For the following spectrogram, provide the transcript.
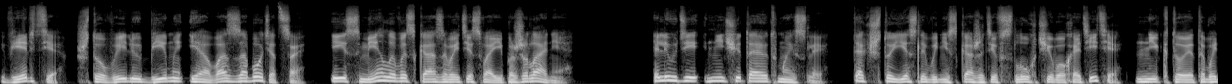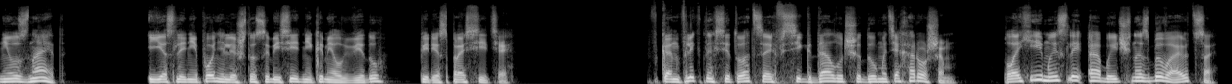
Верьте, что вы любимы и о вас заботятся, и смело высказывайте свои пожелания. Люди не читают мысли, так что если вы не скажете вслух, чего хотите, никто этого не узнает. Если не поняли, что собеседник имел в виду, переспросите. В конфликтных ситуациях всегда лучше думать о хорошем. Плохие мысли обычно сбываются.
